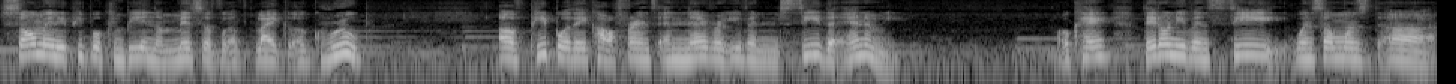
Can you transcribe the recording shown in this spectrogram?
So many people can be in the midst of, of like a group of people they call friends and never even see the enemy. Okay? They don't even see when someone's uh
